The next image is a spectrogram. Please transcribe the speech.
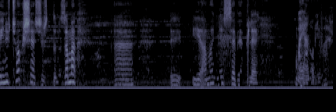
Beni çok şaşırttınız ama... E, e, iyi ama ne sebeple? Bayan Oliver,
